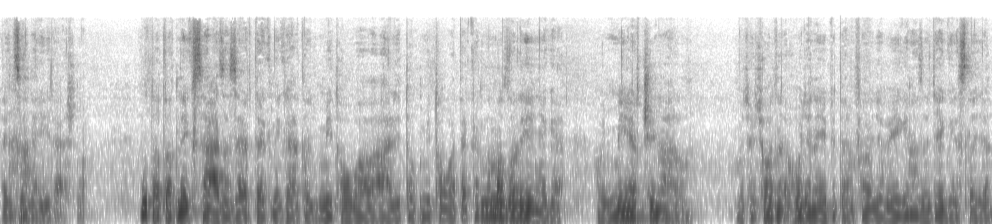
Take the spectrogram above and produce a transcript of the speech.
egy zeneírásnak. Mutathatnék százezer technikát, hogy mit hova állítok, mit hova teked, nem az a lényege, hogy miért csinálom, vagy hogy hogyan, hogyan építem fel, hogy a végén az egy egész legyen.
